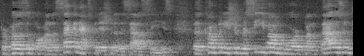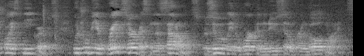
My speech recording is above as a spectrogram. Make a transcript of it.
proposed on the second expedition of the South Seas that the company should receive on board 1,000 choice Negroes, which will be of great service in the settlements, presumably to work in the new silver and gold mines.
